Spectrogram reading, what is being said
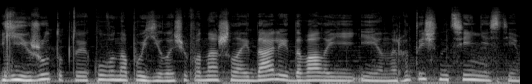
їжу, тобто яку вона поїла, щоб вона йшла і далі і давала їй і енергетичну цінність. І...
